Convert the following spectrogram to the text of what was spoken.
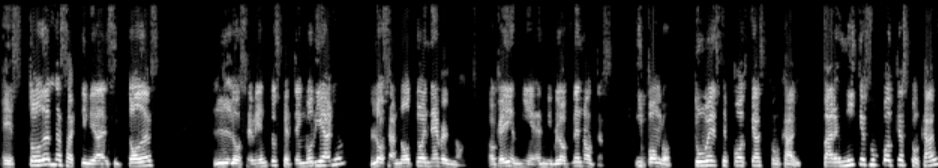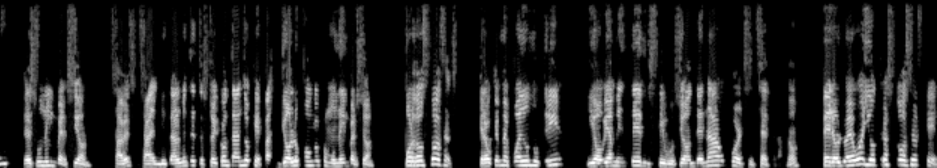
es todas las actividades y todas los eventos que tengo diario, los anoto en Evernote, ¿ok? En mi, en mi blog de notas. Y pongo, tuve este podcast con Javi. Para mí, que es un podcast con Javi, es una inversión, ¿sabes? O sea, literalmente te estoy contando que yo lo pongo como una inversión. Por dos cosas. creo que me puedo nutrir y obviamente distribución de Nowports, etcétera, ¿no? Pero luego hay otras cosas que,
